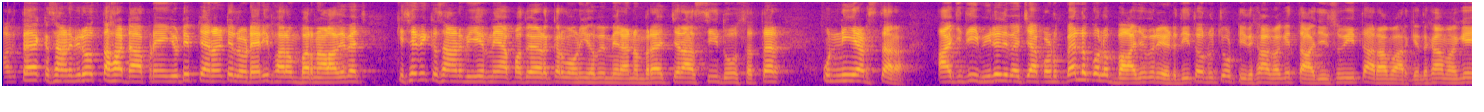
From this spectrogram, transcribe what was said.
ਸਵਾਗਤ ਹੈ ਕਿਸਾਨ ਵੀਰੋ ਤੁਹਾਡਾ ਆਪਣੇ YouTube channel Dhillon dairy farm Barnala ਦੇ ਵਿੱਚ। ਕਿਸੇ ਵੀ ਕਿਸਾਨ ਵੀਰ ਨੇ ਆਪਾਂ ਤੋਂ ਐਡ ਕਰਵਾਉਣੀ ਹੋਵੇ ਮੇਰਾ ਨੰਬਰ ਹੈ 8427 19817 ਅੱਜ ਦੀ ਵੀਡੀਓ ਦੇ ਵਿੱਚ ਆਪਾਂ ਨੂੰ ਬਿਲਕੁਲ ਵਾਜਬ ਰੇਟ ਦੀ ਤੁਹਾਨੂੰ ਝੋਟੀ ਦਿਖਾਵਾਂਗੇ ਤਾਜੀ ਸੂਈ ਧਾਰਾ ਮਾਰ ਕੇ ਦਿਖਾਵਾਂਗੇ।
